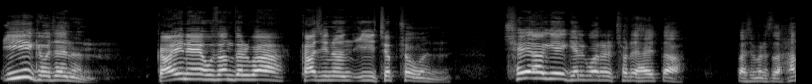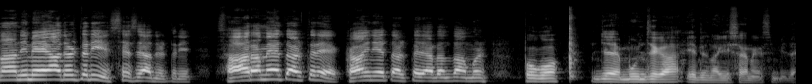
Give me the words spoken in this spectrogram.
이 교제는 가인의 후손들과 가지는 이 접촉은 최악의 결과를 초래하였다. 다시 말해서 하나님의 아들들이 셋의 아들들이 사람의 딸들의 가인의 딸들의 아름다움을 보고 이제 문제가 일어나기 시작하는 것입니다.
